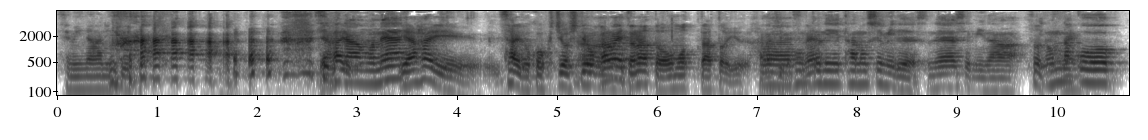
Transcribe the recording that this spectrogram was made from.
セミナーについ セミナーもね。て、やはり再度告知をしておかないとなと思ったという話ですあー本当ね。に楽しみですね、セミナー。ねいろんなこ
